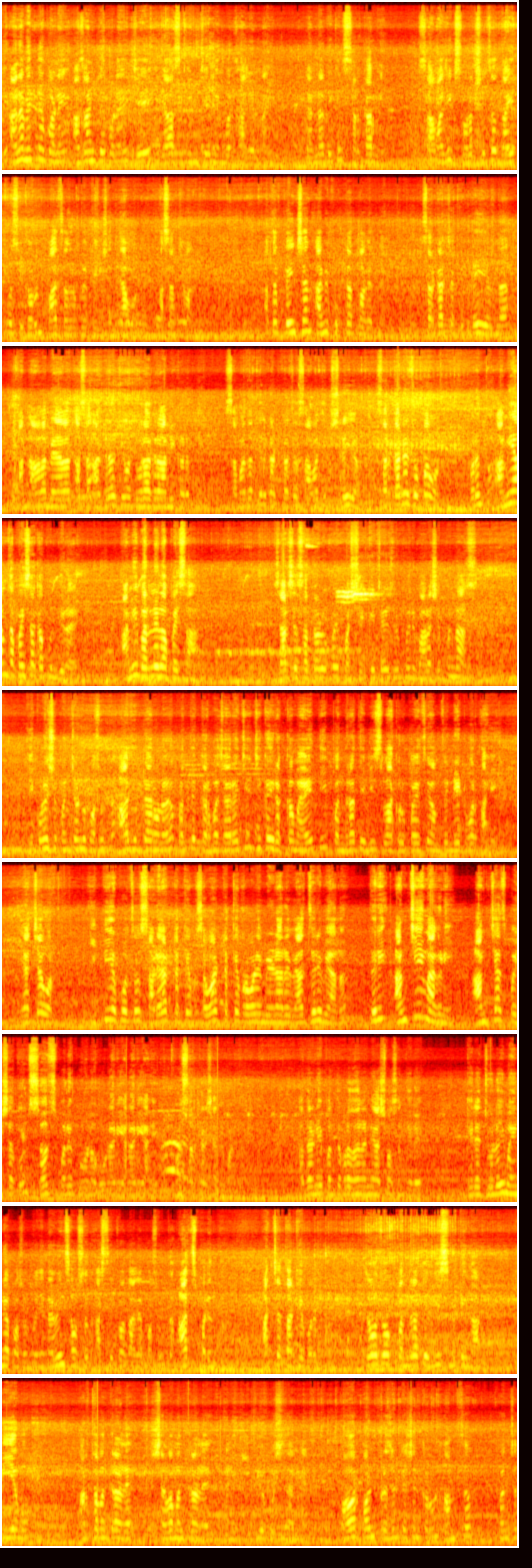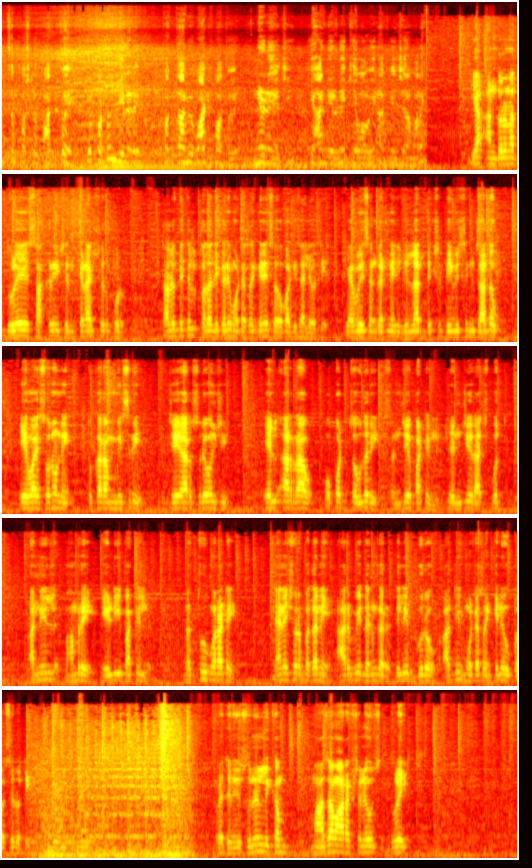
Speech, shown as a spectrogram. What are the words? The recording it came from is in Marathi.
की अनभिज्ञपणे अजाणतेपणे जे या स्कीमचे मेंबर झालेले नाही त्यांना देखील सरकारने सामाजिक सुरक्षेचं दायित्व स्वीकारून पाच हजार रुपये पेन्शन द्यावं असं आमची मागणी आता पेन्शन आम्ही फुकटात मागत नाही. सरकारच्या कुठल्याही योजना आम्हाला मिळाव्यात असा आग्रह किंवा दुराग्रह आम्ही करत नाही. समाजातील घटकाचं सामाजिक श्रेय सरकारने जोपावं परंतु आम्ही आमचा पैसा कापून दिला आहे आम्ही भरलेला पैसा चारशे सत्तर रुपये पाचशे एक्केचाळीस रुपये आणि बाराशे पन्नास. एकोणीसशे पंच्याण्णवपासून तर आज रिटायर होणाऱ्या प्रत्येक कर्मचाऱ्याची जी काही रक्कम आहे ती पंधरा ते वीस लाख रुपयाचे आमचे नेटवर्थ आहे. याच्यावर ई पी एफ ओचं साडेआठ टक्के सव्वा आठ टक्क्याप्रमाणे मिळणारं व्याज जरी मिळालं तरी आमची मागणी आमच्याच पैशातून सहजपणे पूर्ण होणारी येणारी आहे म्हणून सरकारशी आम्ही मांडतो आदरणीय पंतप्रधानांनी आश्वासन दिले गेल्या जुलै महिन्यापासून म्हणजे नवीन संसद अस्तित्वात आल्यापासून तर आजपर्यंत आजच्या तारखेपर्यंत जवळजवळ पंधरा ते वीस मिटिंगा पी एम ओ अर्थ मंत्रालय श्रम मंत्रालय आणि ई पी ओ कोशी झालेल्या आहेत. पॉवर पॉईंट प्रेझेंटेशन करून आमचं पंचायतचं प्रश्न भागतोय ते पटून दिलेलं आहे. फक्त आम्ही वाट पाहतो आहे निर्णयाची की हा निर्णय केव्हा होईल आणि पेन्शन आम्हाला या आंदोलनात धुळे साक्री शिंदखेडा शिरपूर तालुक्यातील पदाधिकारी मोठ्या संख्येने सहभागी झाले होते. यावेळी संघटनेचे जिल्हाध्यक्ष Devisingh Jadhav A Y Sonawane Tukaram Mishri J R Suryavanshi L R Rao Popat Chaudhari Sanjay Patil N G Rajput Anil Bhambare A D Patil Nathu Marathe Dnyaneshwar Badane R V Dhangar Dilip Gurav आदी मोठ्या संख्येने उपस्थित होते. प्रतिनिधी सुनील निकम माझा महाराष्ट्र न्यूज धुळे.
